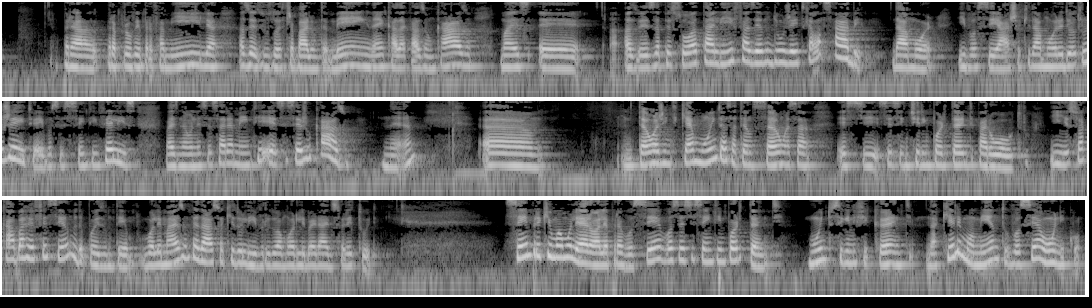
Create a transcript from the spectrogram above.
para prover para a família. Às vezes os dois trabalham também, né? Cada caso é um caso, mas é, às vezes a pessoa tá ali fazendo de um jeito que ela sabe dar amor e você acha que dar amor é de outro jeito e aí você se sente infeliz, mas não necessariamente esse seja o caso, né? Uh, então a gente quer muito essa atenção, essa, esse se sentir importante para o outro. E isso acaba arrefecendo depois de um tempo. Vou ler mais um pedaço aqui do livro do Amor, Liberdade e Solitude. Sempre que uma mulher olha para você, você se sente importante, muito significante. Naquele momento, você é único.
